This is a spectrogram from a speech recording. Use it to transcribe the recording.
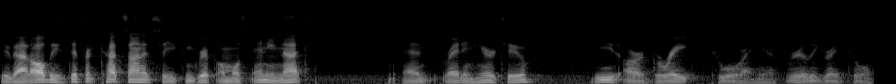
You've got all these different cuts on it so you can grip almost any nut and right in here too. These are a great tool right here, really great tool.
